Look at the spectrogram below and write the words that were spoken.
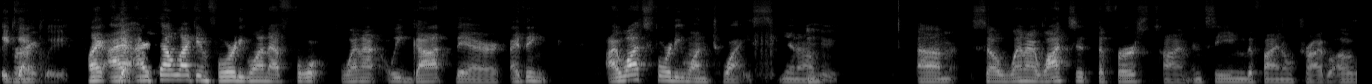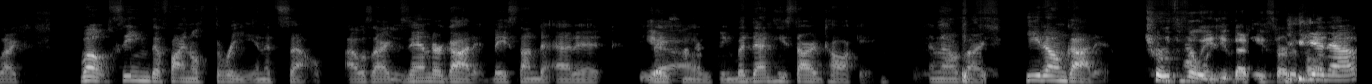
Exactly. like I, Yeah. I felt like in 41 at four when I, we got there, I think I watched 41 twice, you know. Mhm. Um, so when I watched it the first time and seeing the final tribal, I was like, well, seeing the final three in itself, I was like, Mhm. Xander got it based on the edit, based on everything. But then he started talking, and I was like, he don't got it. Truthfully, he, then he started. You know?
